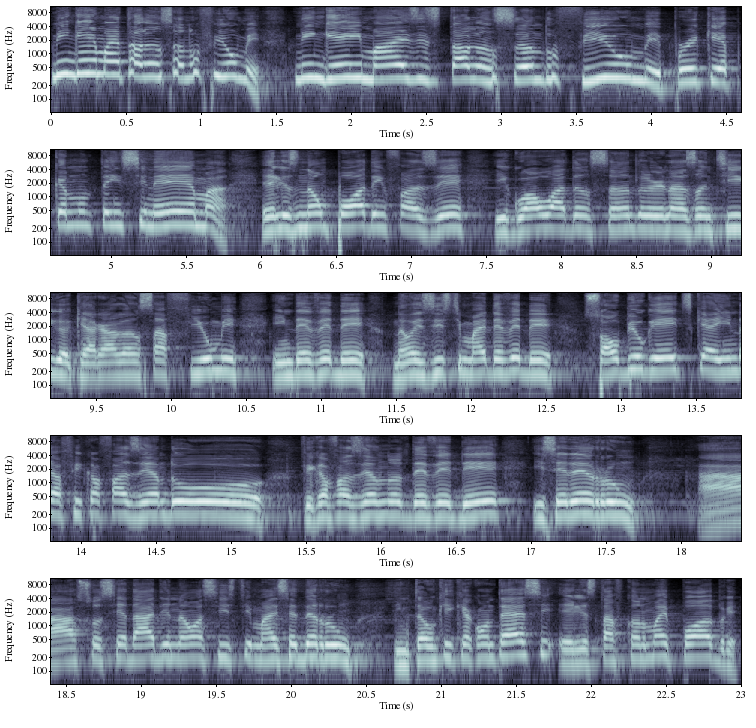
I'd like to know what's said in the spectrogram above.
Ninguém mais tá lançando filme. Ninguém mais está lançando filme. Por quê? Porque não tem cinema. Eles não podem fazer igual o Adam Sandler nas antigas, que era lançar filme em DVD. Não existe mais DVD. Só o Bill Gates que ainda fica fazendo fica fazendo DVD e CD-ROM. A sociedade não assiste mais CD-ROM. Então o que, que acontece? Ele está ficando mais pobre.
